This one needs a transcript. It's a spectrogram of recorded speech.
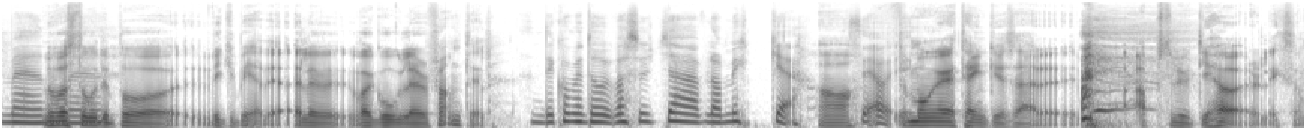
Men, Men vad stod eh, det på Wikipedia? Eller vad googlade du fram till? Det kommer inte ihåg, det var så jävla mycket. Ja, Så jag- för många tänker ju så här, absolut gehör liksom.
